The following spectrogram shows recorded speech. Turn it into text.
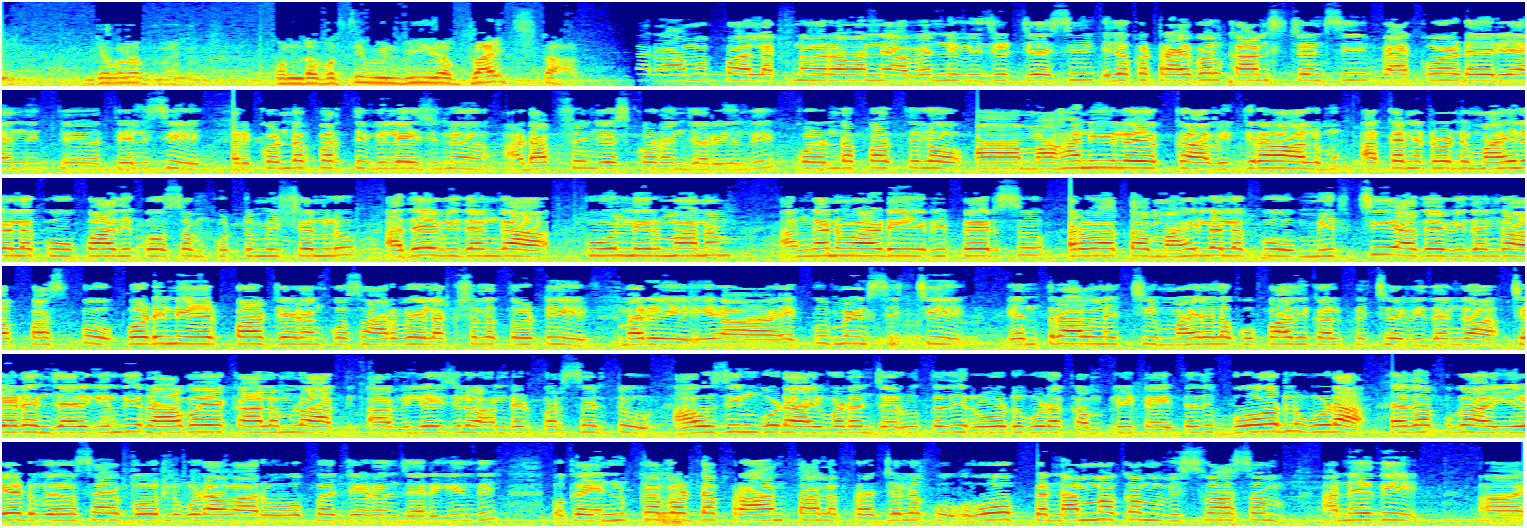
development Kondaparthi will be the bright star Ramappa Laknavaram అన్ని అవన్నీ visit చేసి ఇది ఒక tribal constituency backward area అని తెలిసి మరి కొండపర్తి విలేజ్ను అడాప్షన్ చేసుకోవడం జరిగింది. కొండపర్తిలో ఆ మహనీయుల యొక్క విగ్రహాలు అక్కడ మహిళలకు ఉపాధి కోసం కుట్టు మిషన్లు అదే విధంగా స్కూల్ నిర్మాణం అంగన్వాడీ రిపేర్స్ తర్వాత మహిళలకు మిర్చి అదే విధంగా పసుపు పొడిని ఏర్పాటు చేయడం కోసం అరవై లక్షలతోటి మరి ఎక్విప్మెంట్స్ ఇచ్చి యంత్రాలను ఇచ్చి మహిళలకు ఉపాధి కల్పించే విధంగా చేయడం జరిగింది. రాబోయే కాలంలో ఆ- విలేజ్లో హండ్రెడ్ పర్సెంట్ హౌసింగ్ కూడా ఇవ్వడం జరుగుతుంది. రోడ్డు కూడా కంప్లీట్ అవుతుంది బోర్లు కూడా దాదాపుగా ఏడు వ్యవసాయ బోర్లు కూడా వారు ఓపెన్ చేయడం జరిగింది. ఒక వెనుకబడ్డ ప్రాంతాల ప్రజలకు హోప్ నమ్మకం విశ్వాసం అనేది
